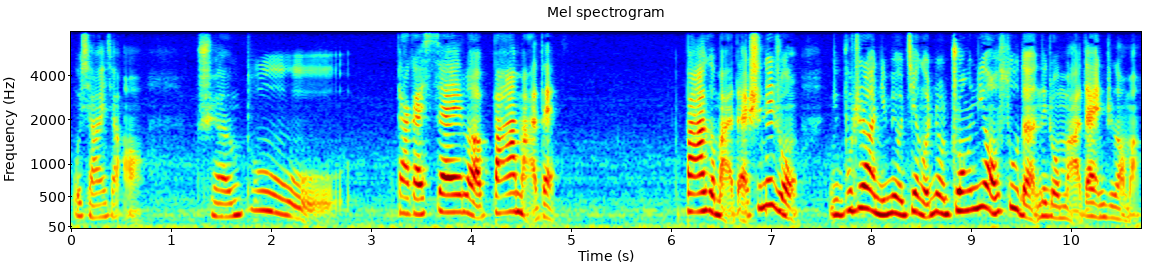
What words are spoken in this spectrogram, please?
我想一想啊，全部大概塞了八麻袋，八个麻袋是那种你不知道你有没有见过那种装尿素的那种麻袋，你知道吗？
